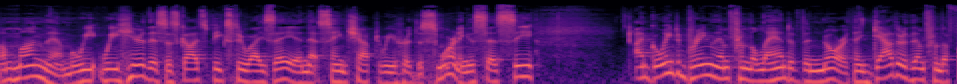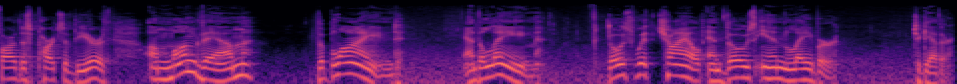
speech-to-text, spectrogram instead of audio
among them. We, we hear this as God speaks through Isaiah in that same chapter we heard this morning. It says, See, I'm going to bring them from the land of the north and gather them from the farthest parts of the earth, among them the blind and the lame, those with child and those in labor together.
